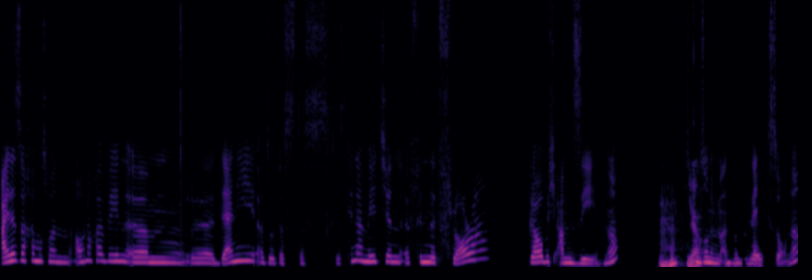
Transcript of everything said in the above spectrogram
eine Sache muss man auch noch erwähnen, ähm, äh, Danny, also das das das Kindermädchen, äh, findet Flora, glaube ich, am See, ne? Mhm, An ja. so 'nem an so 'nem Lake so, ne?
